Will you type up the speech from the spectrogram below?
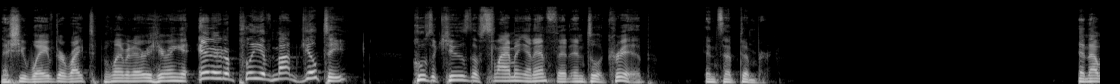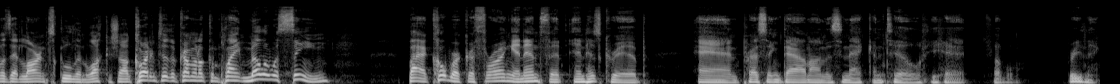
and she waived her right to preliminary hearing and entered a plea of not guilty, who's accused of slamming an infant into a crib in September. And that was at Lawrence School in Waukesha. According to the criminal complaint, Miller was seen by a coworker throwing an infant in his crib and pressing down on his neck until he had trouble breathing.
